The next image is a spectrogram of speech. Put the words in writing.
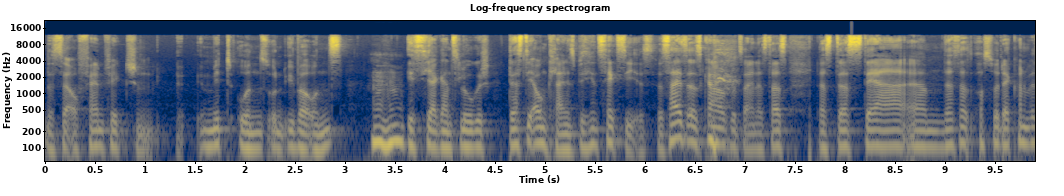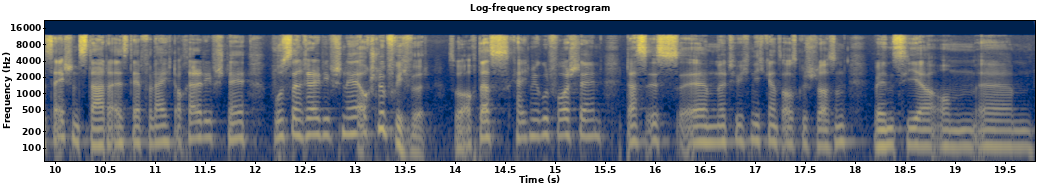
das ist ja auch Fanfiction mit uns und über uns. Ist ja ganz logisch, dass die auch ein kleines bisschen sexy ist. Das heißt, es kann auch gut sein, dass das, dass das der, ähm, dass das auch so der Conversation Starter ist, der vielleicht auch relativ schnell, wo es dann relativ schnell auch schlüpfrig wird. So, auch das kann ich mir gut vorstellen. Das ist ähm, natürlich nicht ganz ausgeschlossen, wenn es hier um, ähm,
